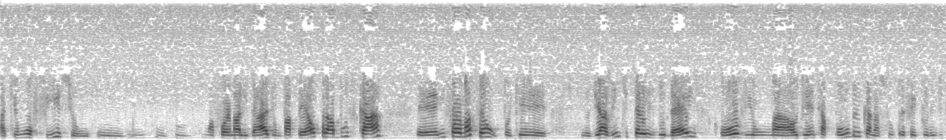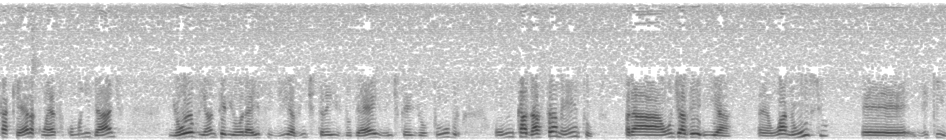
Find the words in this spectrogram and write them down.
aqui um ofício, um, um, um, uma formalidade, um papel para buscar é, informação, porque no dia 23 do 10 houve uma audiência pública na subprefeitura de Itaquera com essa comunidade e houve anterior a esse dia 23 do 10, 23 de outubro, um cadastramento para onde haveria é, o anúncio é, de que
